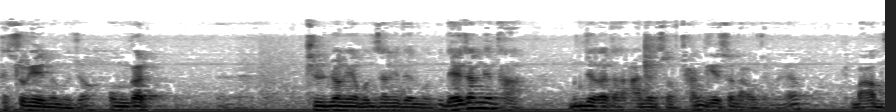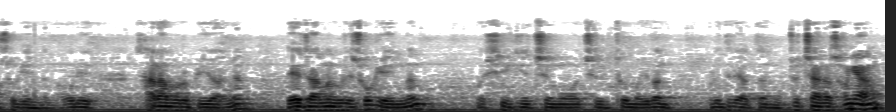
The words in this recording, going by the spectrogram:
뱃속에 있는 거죠. 온갖 어, 질병의 원상이 되는 거죠. 내장에 다 문제가 다 안에서 장기에서 나오잖아요. 마음 속에 있는 거. 우리 사람으로 비유하면 내장은 우리 속에 있는 뭐 시기, 증오, 질투 뭐 이런 우리들의 어떤 좋지 않은 성향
